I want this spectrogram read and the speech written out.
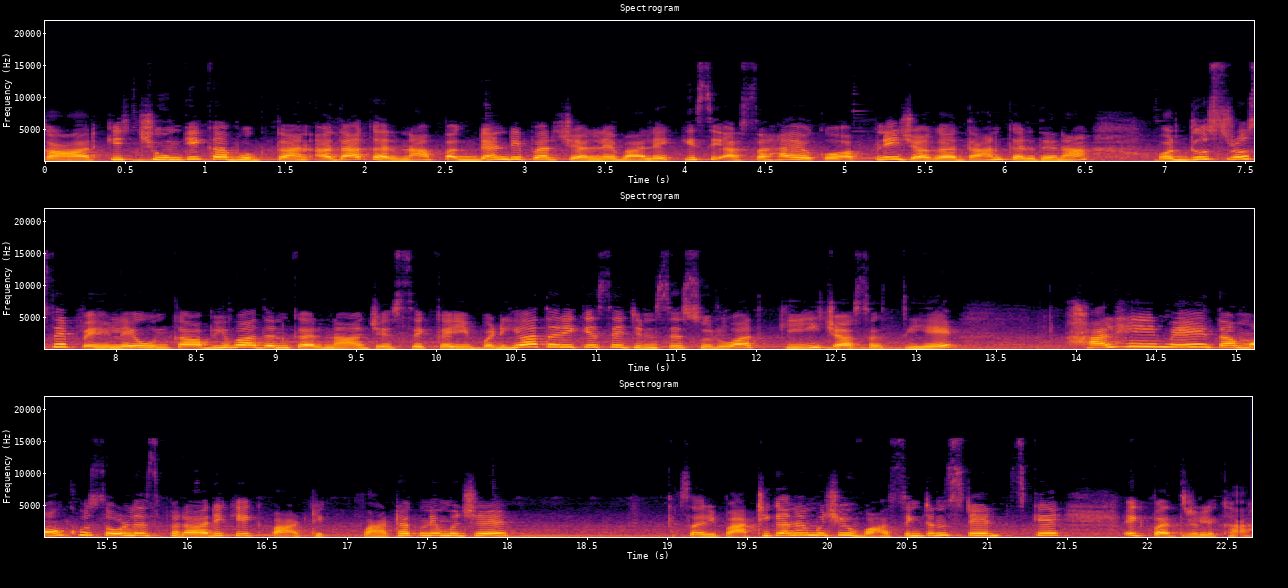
कार की चुंगी का भुगतान अदा करना, पगडंडी पर चलने वाले किसी असहाय को अपनी जगह दान कर देना और दूसरों से पहले उनका अभिवादन करना, जैसे कई बढ़िया तरीके से जिनसे शुरुआत की जा सकती है। हाल ही में द मॉन्क हु इस फरारी के एक पाठक पाठक ने मुझे सॉरी, पाठिका ने मुझे वाशिंगटन स्टेट्स के एक पत्र लिखा।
